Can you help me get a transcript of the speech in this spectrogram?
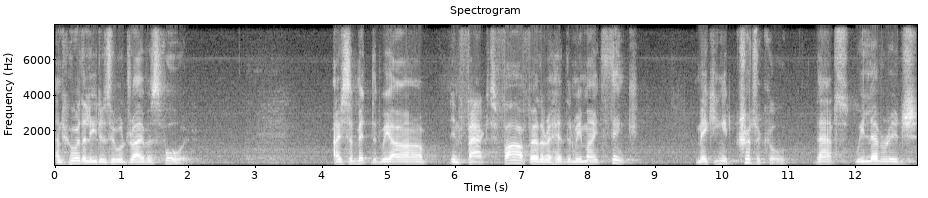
and who are the leaders who will drive us forward? I submit that we are, in fact, far further ahead than we might think, making it critical that we leverage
